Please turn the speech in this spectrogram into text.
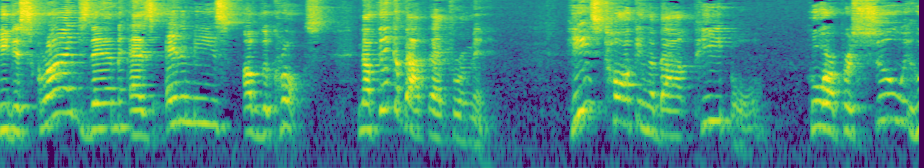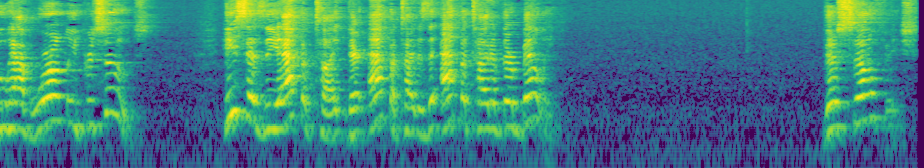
He describes them as enemies of the cross. Now think about that for a minute. He's talking about people who are pursuing, who have worldly pursuits. He says the appetite, their appetite is the appetite of their belly. They're selfish.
